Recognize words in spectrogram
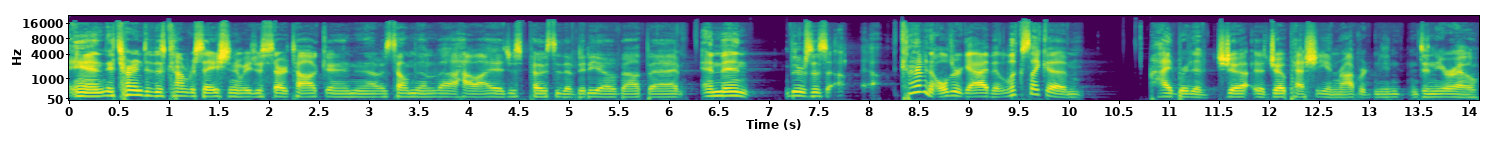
And it turned into this conversation, and we just started talking. And I was telling them about how I had just posted a video about that. And then there's this uh, kind of an older guy that looks like a hybrid of Joe, uh, Joe Pesci and Robert De Niro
